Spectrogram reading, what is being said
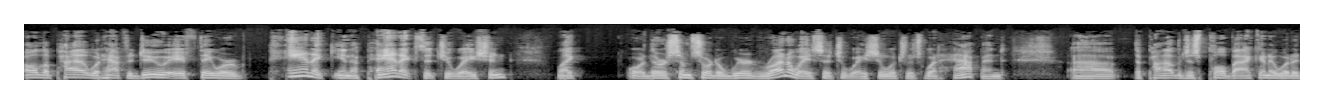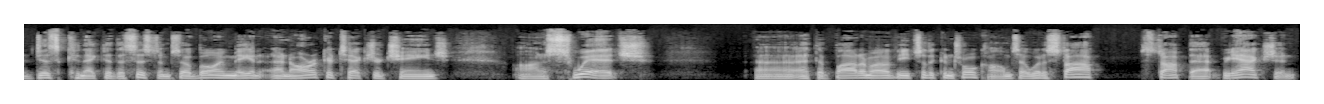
all the pilot would have to do if they were panic in a panic situation, like or there was some sort of weird runaway situation, which was what happened, uh, the pilot would just pull back and it would have disconnected the system. So Boeing made an architecture change on a switch uh, at the bottom of each of the control columns that would have stopped stop that reaction.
